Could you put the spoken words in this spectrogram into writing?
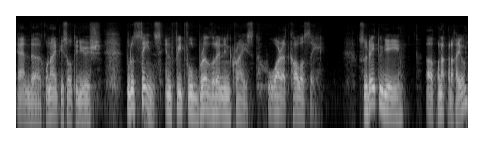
And uh, kunay to the saints and faithful brethren in Christ who are at Colossae. So dito di uh, kunak kayo,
